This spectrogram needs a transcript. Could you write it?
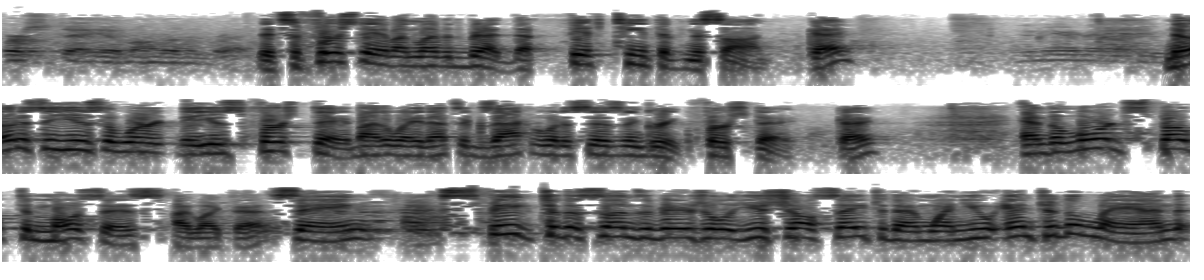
First day of unleavened bread. It's the first day of unleavened bread, the 15th of Nisan. Okay? Notice they use the word, they use first day. By the way, that's exactly what it says in Greek, first day. Okay? And the Lord spoke to Moses, I like that, saying, Speak to the sons of Israel, you shall say to them, When you enter the land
